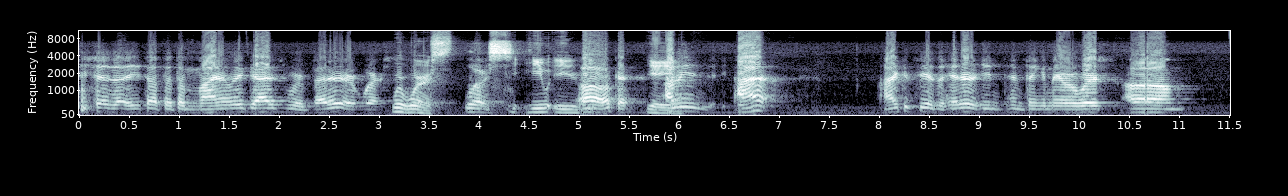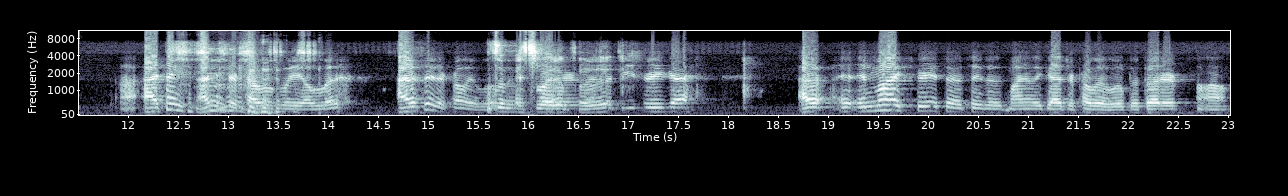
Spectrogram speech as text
He said that he thought that the minor league guys were better or worse. We're worse. Worse. He, he Oh, okay. Yeah, yeah. I mean, I I could see as a hitter he, him thinking they were worse. Um, I I think I think they're probably a little. I would say they're probably a little. That's a little bit nice way to better put than it. the D three guy. I, in my experience, I would say the minor league guys are probably a little bit better. Um,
